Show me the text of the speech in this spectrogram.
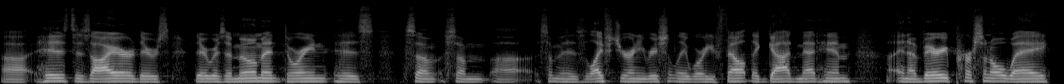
uh, his desire. There's, there was a moment during his, some, some, uh, some of his life's journey recently where he felt that God met him uh, in a very personal way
